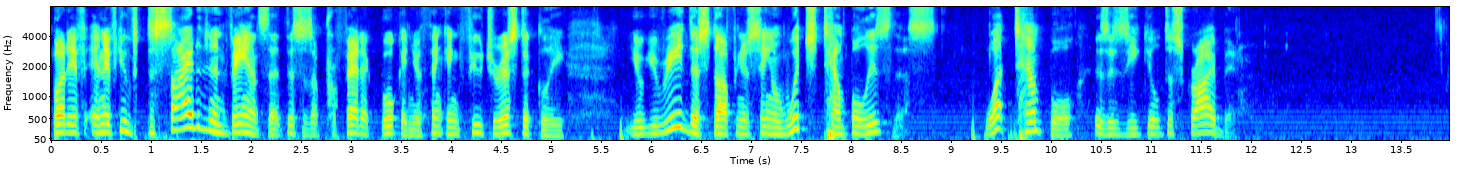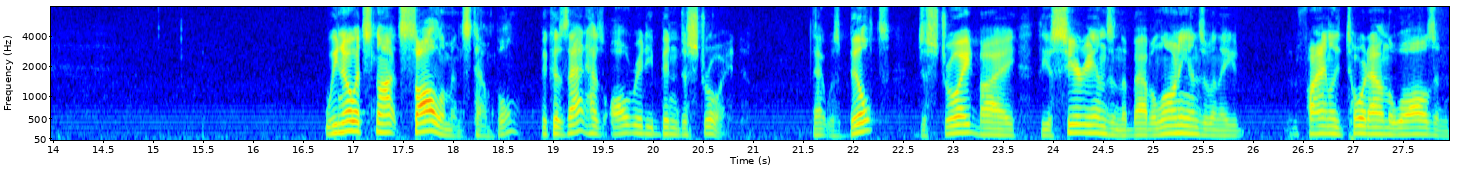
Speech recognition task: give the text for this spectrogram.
but if and if you've decided in advance that this is a prophetic book and you're thinking futuristically, you, you read this stuff and you're saying, which temple is this? What temple is Ezekiel describing? We know it's not Solomon's temple because that has already been destroyed. That was built, destroyed by the Assyrians and the Babylonians when they finally tore down the walls and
